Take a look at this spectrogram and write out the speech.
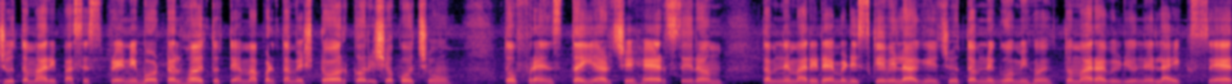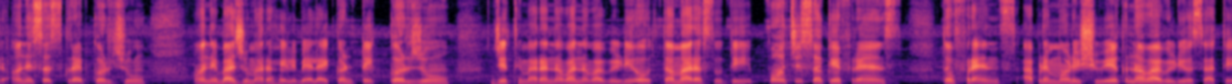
જો તમારી પાસે સ્પ્રેની બોટલ હોય તો તેમાં પણ તમે સ્ટોર કરી શકો છો. તો ફ્રેન્ડ્સ તૈયાર છે હેર સિરમ તમને મારી રેમેડીઝ કેવી લાગે? જો તમને ગમી હોય તો મારા વિડીયોને લાઇક શેર અને સબસ્ક્રાઈબ કરજો. અને બાજુમાં રહેલી બે લાઇકન ટિક કરજો, જેથી મારા નવા નવા વીડિયો તમારા સુધી પહોંચી શકે ફ્રેન્ડ્સ તો ફ્રેન્ડ્સ આપણે મળીશું એક નવા વીડિયો સાથે.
